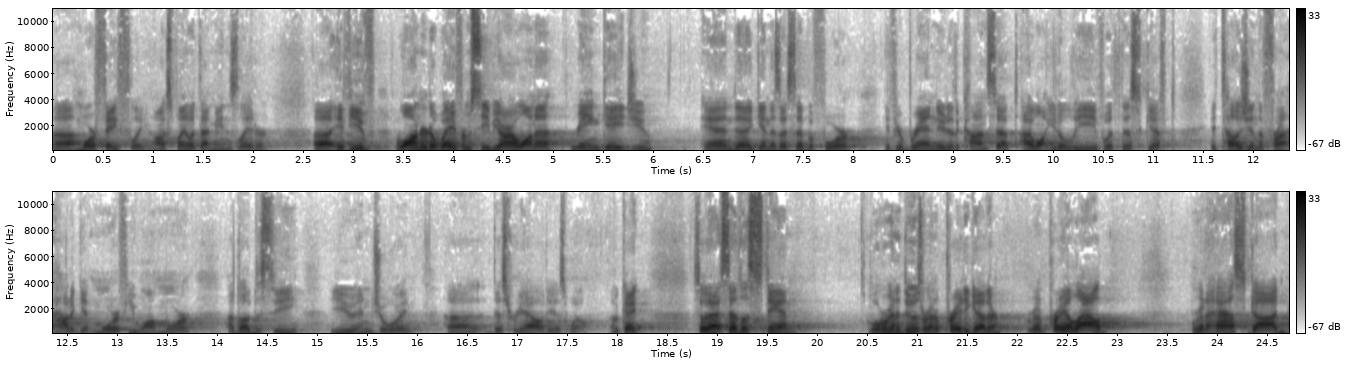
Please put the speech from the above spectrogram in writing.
uh, more faithfully. I'll explain what that means later. Uh, if you've wandered away from CBR, I want to re engage you. And uh, again, as I said before, if you're brand new to the concept, I want you to leave with this gift. It tells you in the front how to get more if you want more. I'd love to see you enjoy uh, this reality as well. Okay? So, that said, let's stand. What we're going to do is we're going to pray together. We're going to pray aloud. We're going to ask God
